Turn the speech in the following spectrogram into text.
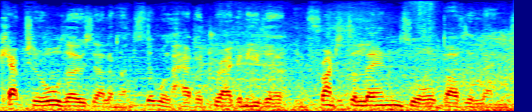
capture all those elements that will have a dragon either in front of the lens or above the lens.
